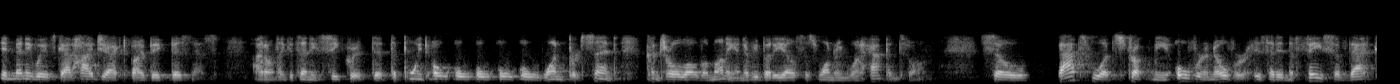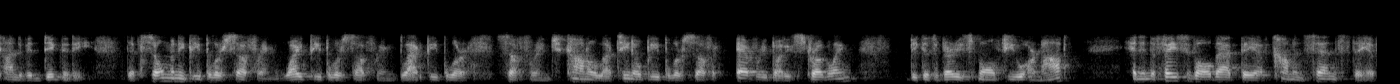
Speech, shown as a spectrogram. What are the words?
in many ways, got hijacked by big business. I don't think it's any secret that the 0.00001% control all the money and everybody else is wondering what happened to them. So that's what struck me over and over is that in the face of that kind of indignity, that so many people are suffering, white people are suffering, black people are suffering, Chicano, Latino people are suffering, everybody's struggling because a very small few are not. And in the face of all that, they have common sense, they have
